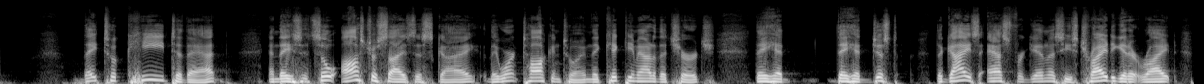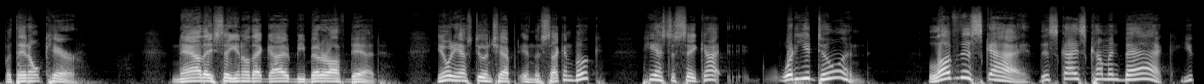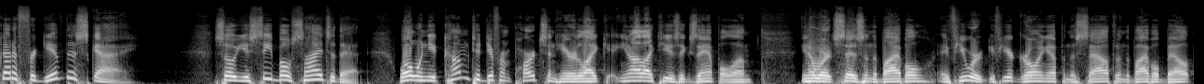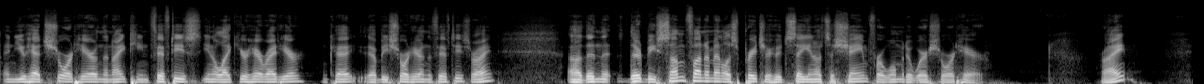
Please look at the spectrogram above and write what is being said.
they took heed to that and they so ostracized this guy. They weren't talking to him. They kicked him out of the church. They had they had just the guy's asked forgiveness. He's tried to get it right, but they don't care. Now they say, you know, that guy would be better off dead. You know what he has to do in chapter in the second book? He has to say, God, what are you doing? Love this guy. This guy's coming back. You got to forgive this guy. So you see both sides of that. Well, when you come to different parts in here, like you know, I like to use example. Um, you know where it says in the Bible, if you were if you're growing up in the South or in the Bible Belt and you had short hair in the 1950s, you know, like your hair right here, okay, that'd be short hair in the 50s, right? Uh, then the, there'd be some fundamentalist preacher who'd say, you know, it's a shame for a woman to wear short hair, right?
